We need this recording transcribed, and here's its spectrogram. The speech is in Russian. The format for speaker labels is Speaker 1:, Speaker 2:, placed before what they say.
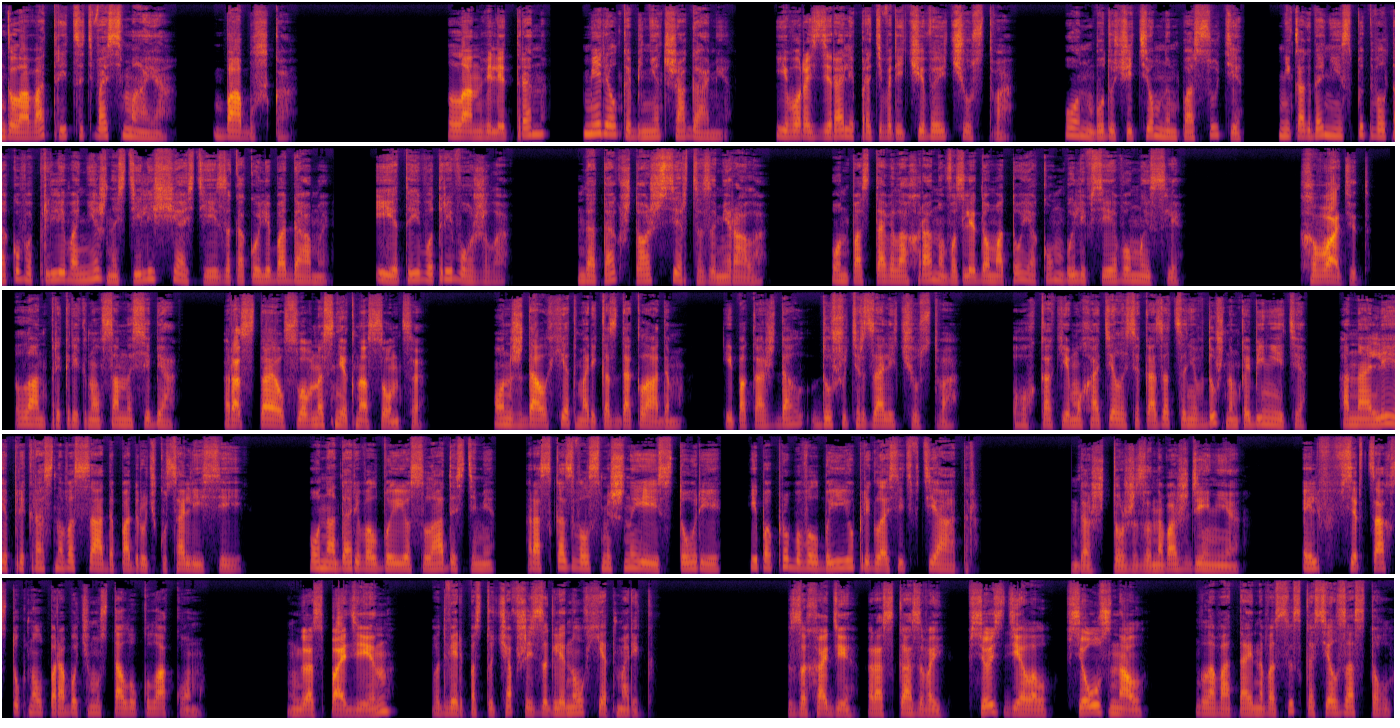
Speaker 1: Глава 38. Бабушка. Лан Велитрен мерил кабинет шагами. Его раздирали противоречивые чувства. Он, будучи темным по сути, никогда не испытывал такого прилива нежности или счастья из-за какой-либо дамы, и это его тревожило. Да так, что аж сердце замирало. Он поставил охрану возле дома той, о ком были все его мысли.
Speaker 2: «Хватит!»
Speaker 1: — Лан прикрикнул сам на себя.
Speaker 2: Растаял, словно снег на солнце.
Speaker 1: Он ждал Хетмарика с докладом. И пока ждал, душу терзали чувства. Ох, как ему хотелось оказаться не в душном кабинете, а на аллее прекрасного сада под ручку с Алисией. Он одаривал бы ее сладостями, рассказывал смешные истории и попробовал бы ее пригласить в театр.
Speaker 2: «Да что же за наваждение?»
Speaker 1: Эльф в сердцах стукнул по рабочему столу кулаком.
Speaker 2: «Господин?»
Speaker 1: В дверь постучавшись, заглянул Хетмарик.
Speaker 2: «Заходи, рассказывай. Все сделал, все узнал».
Speaker 1: Глава тайного сыска сел за стол.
